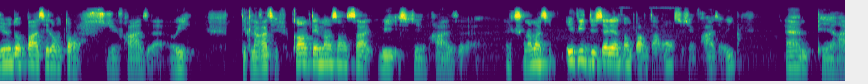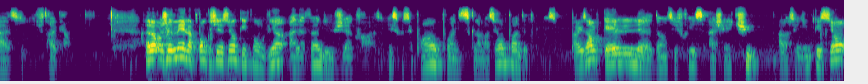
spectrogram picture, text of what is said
Je ne dors pas assez longtemps. C'est une phrase, euh, oui, déclarative. Quand tes mains sont sales, oui, c'est une phrase euh, exclamative. Évite de salir ton pantalon, c'est une phrase, oui, impérative. Très bien. Alors, je mets la ponctuation qui convient à la fin de chaque phrase. Est-ce que c'est point ou point d'exclamation ou point d'interrogation Par exemple, quel dentifrice achètes-tu? Alors, c'est une question,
